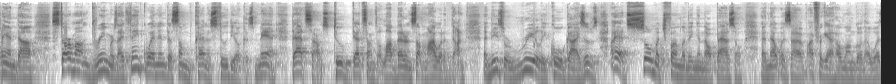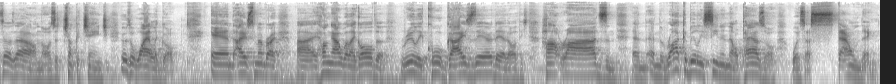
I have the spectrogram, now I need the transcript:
And uh, Star Mountain Dreamers, I think, went into some kind of studio because man, that sounds too. That sounds a lot better than something I would have done. And these were really cool guys. It was. I had so much fun living in El Paso, and that was. Uh, I forget how long ago that was. Was. I don't know. It was a chunk of change. It was a while ago, and I just remember I, I hung out with like all the really cool guys there. They had all these hot rods, and and and the rockabilly scene in El Paso was astounding.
